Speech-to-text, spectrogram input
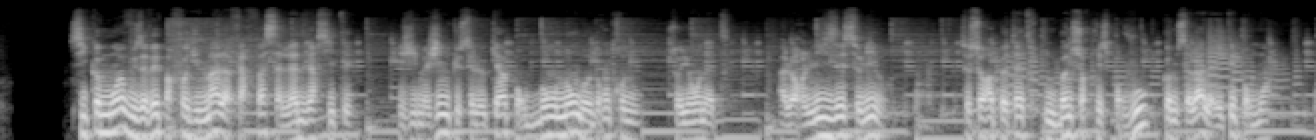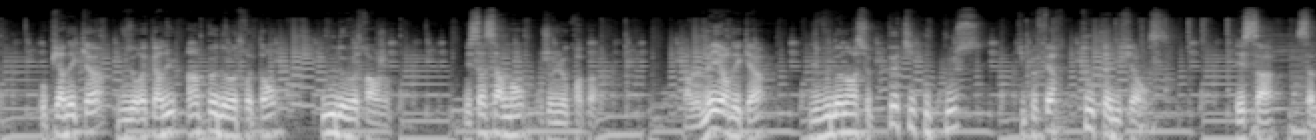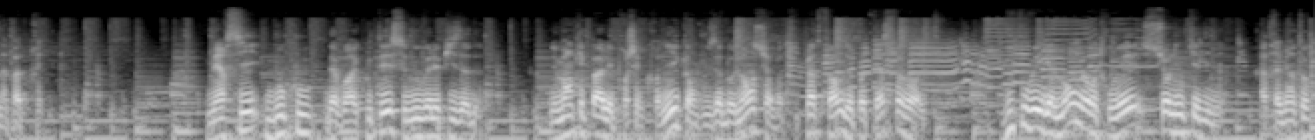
Si comme moi vous avez parfois du mal à faire face à l'adversité, et j'imagine que c'est le cas pour bon nombre d'entre nous, soyons honnêtes, alors lisez ce livre. Ce sera peut-être une bonne surprise pour vous, comme cela l'a été pour moi. Au pire des cas, vous aurez perdu un peu de votre temps ou de votre argent. Mais sincèrement, je ne le crois pas. Dans le meilleur des cas, il vous donnera ce petit coup de pouce qui peut faire toute la différence. Et ça, ça n'a pas de prix. Merci beaucoup d'avoir écouté ce nouvel épisode. Ne manquez pas les prochaines chroniques en vous abonnant sur votre plateforme de podcast favorite. Vous pouvez également me retrouver sur LinkedIn. A très bientôt.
